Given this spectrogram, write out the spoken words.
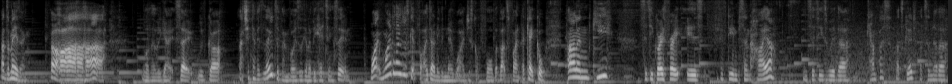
That's amazing. Ah ha ha ha. Well, there we go. So we've got. Actually, there's loads of envoys are going to be hitting soon. Why? Why did I just get four? I don't even know why I just got four, but that's fine. Okay, cool. Palanki city growth rate is 15% higher in cities with a campus. That's good. That's another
